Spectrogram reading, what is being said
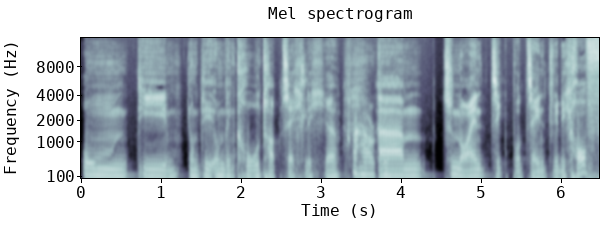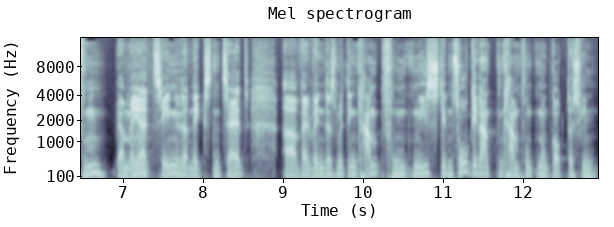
um die, um die, um den Code hauptsächlich. Ja. Aha, okay. Ähm, zu 90 Prozent, würde ich hoffen. Werden wir ja jetzt sehen in der nächsten Zeit, äh, weil wenn das mit den Kampfhunden ist, den sogenannten Kampfhunden, um Gottes Willen,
